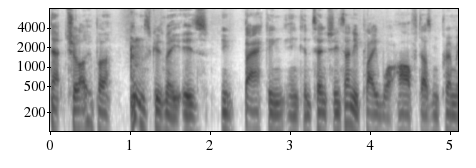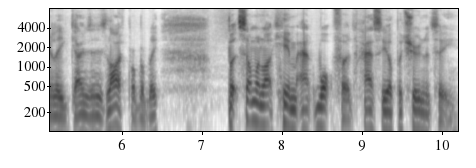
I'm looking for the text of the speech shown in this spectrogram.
Nat Chalobah, excuse me, is back in, in contention. He's only played what half dozen Premier League games in his life, probably. But someone like him at Watford has the opportunity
